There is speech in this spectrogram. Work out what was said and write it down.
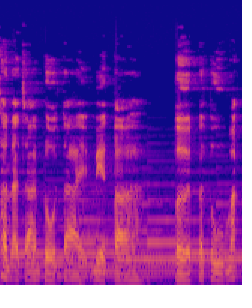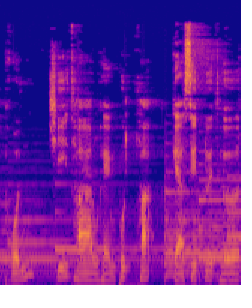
ท่านอาจารย์โปรดได้เมตตา เปิดประตูมรรคผล ชี้ทางแห่งพุทธะแก่สิทธิ์ด้วยเถิด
